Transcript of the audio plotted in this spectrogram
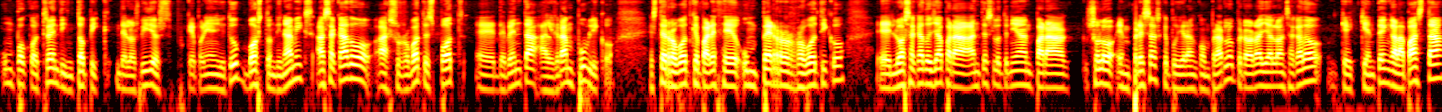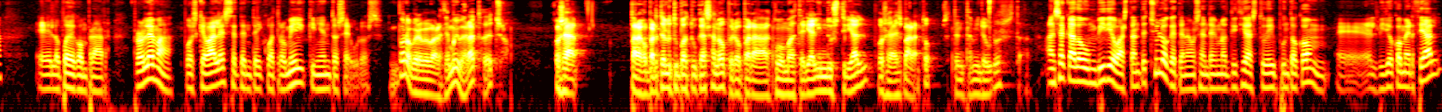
un poco trending topic de los vídeos que ponía en YouTube, Boston Dynamics, ha sacado a su robot Spot eh, de venta al gran público. Este robot que parece un perro robótico, eh, lo ha sacado ya para, antes lo tenían para solo empresas que pudieran comprarlo, pero ahora ya lo han sacado que quien tenga la pasta eh, lo puede comprar. ¿Problema? Pues que vale 74.500 euros. Bueno, pero me parece muy barato, de hecho. O sea, para comprártelo tú para tu casa no, pero para como material industrial, o sea, es barato. 70.000 euros está. Han sacado un vídeo bastante chulo que tenemos en tecnoticiastoday.com, eh, el vídeo comercial,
